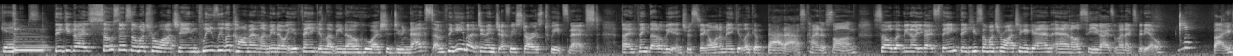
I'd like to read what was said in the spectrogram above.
games. Thank you guys so, so, so much for watching. Please leave a comment, let me know what you think, and let me know who I should do next. I'm thinking about doing Jeffree Star's tweets next, and I think that'll be interesting. I want to make it like a badass kind of song. So let me know what you guys think. Thank you so much for watching again, and I'll see you guys in my next video. Bye.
